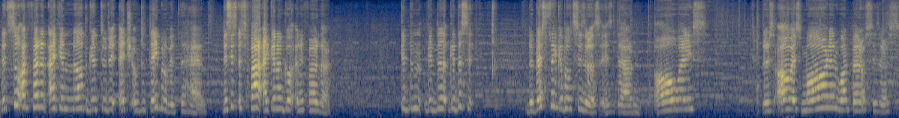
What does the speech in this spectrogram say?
That's so unfair that I cannot get to the edge of the table with the hand. This is as far, I cannot go any further. Get the, get the, get the... The best thing about scissors is they're always... There's always more than one pair of scissors.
